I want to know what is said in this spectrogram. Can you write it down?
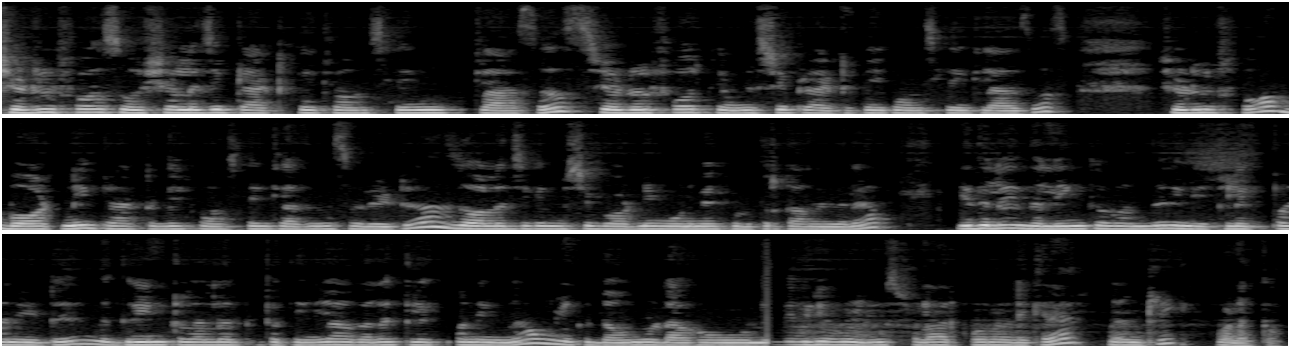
schedule for sociology practical counselling classes schedule for chemistry practical counselling classes schedule for botany practical counselling classes சொல்லிட்டு ஜாலஜி கெமிஸ்ட்ரி பாட்னி மூணுமே கொடுத்துருக்காங்க இதில். இதில் இந்த லிங்க்கை வந்து நீங்கள் கிளிக் பண்ணிவிட்டு இந்த க்ரீன் கலரில் இருக்குது பார்த்தீங்களா அதெல்லாம் கிளிக் பண்ணிங்கன்னா உங்களுக்கு டவுன்லோட் ஆகும். இந்த வீடியோ உங்களுக்கு யூஸ்ஃபுல்லாக இருக்கும்னு நினைக்கிறேன். நன்றி வணக்கம்.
